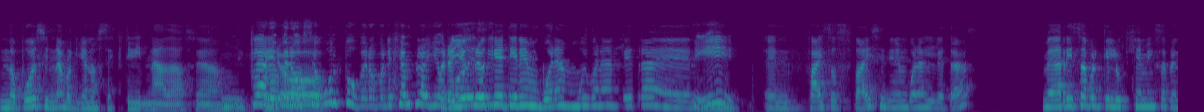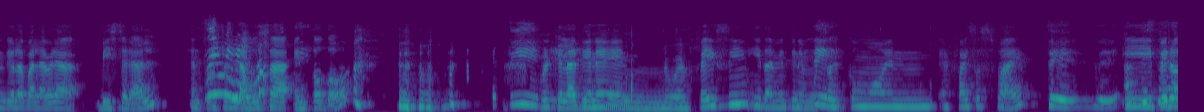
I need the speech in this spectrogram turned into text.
No puedo decir nada porque yo no sé escribir nada, o sea, Mm, Claro, pero, según tú, pero por ejemplo, yo pero puedo yo creo decir- que tienen buenas, muy buenas letras en, Sí. en Five of Five, si tienen buenas letras. Me da risa porque Luke Hemmings aprendió la palabra visceral entonces la usa en todo. Sí, Porque la tiene en, en Facing y también tiene muchas Sí. como en, en Five of Five. sí, sí. Y- pero.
